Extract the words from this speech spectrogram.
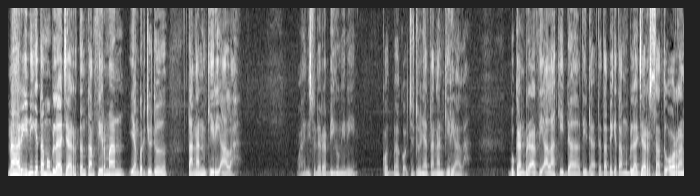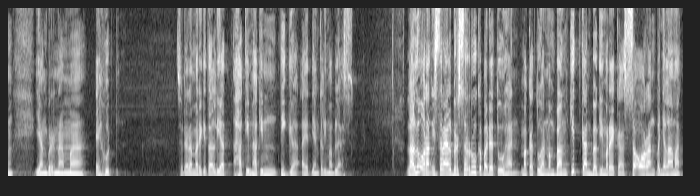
Nah hari ini kita mau belajar tentang firman yang berjudul tangan kiri Allah. Wah ini saudara bingung ini khotbah kok judulnya tangan kiri Allah. Bukan berarti Allah kidal, tidak. Tetapi kita mau belajar satu orang yang bernama Ehud. Saudara mari kita lihat Hakim-Hakim 3 ayat yang ke-15. Lalu orang Israel berseru kepada Tuhan, maka Tuhan membangkitkan bagi mereka seorang penyelamat.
